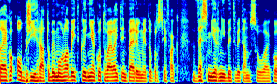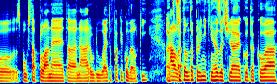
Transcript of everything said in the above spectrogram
to je jako obří hra, to by mohla být klidně jako Twilight Imperium, je to prostě fakt vesmírný bitvy, tam jsou jako spousta planet a národů a je to fakt jako velký. A ale... přitom ta první kniha začíná jako taková,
